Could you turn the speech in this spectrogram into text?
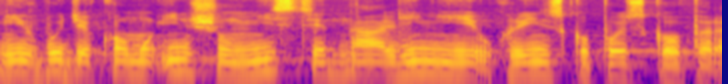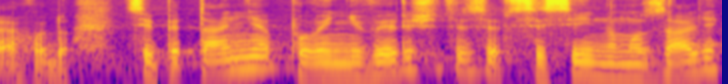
ні в будь-якому іншому місті на лінії українсько-польського переходу. Ці питання повинні вирішитися в сесійному залі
